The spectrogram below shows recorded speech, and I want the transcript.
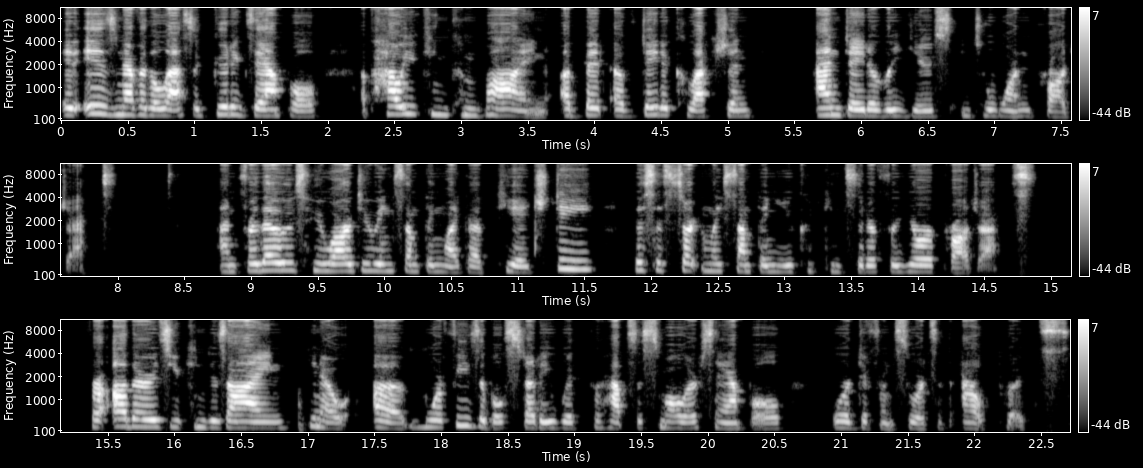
it is nevertheless a good example of how you can combine a bit of data collection and data reuse into one project. And for those who are doing something like a PhD, this is certainly something you could consider for your projects. For others, you can design, you know, a more feasible study with perhaps a smaller sample or different sorts of outputs.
